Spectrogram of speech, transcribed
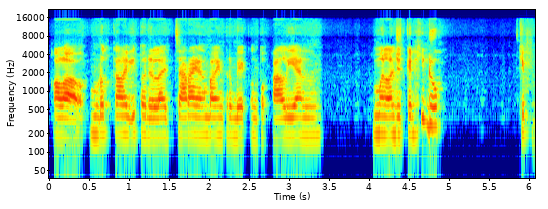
Kalau menurut kalian itu adalah cara yang paling terbaik untuk kalian melanjutkan hidup keep doing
